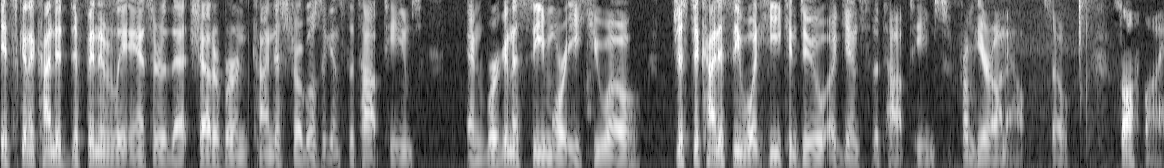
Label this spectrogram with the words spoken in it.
it's going to kind of definitively answer that Shadowburn kind of struggles against the top teams, and we're going to see more EQO just to kind of see what he can do against the top teams from here on out. So soft buy.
